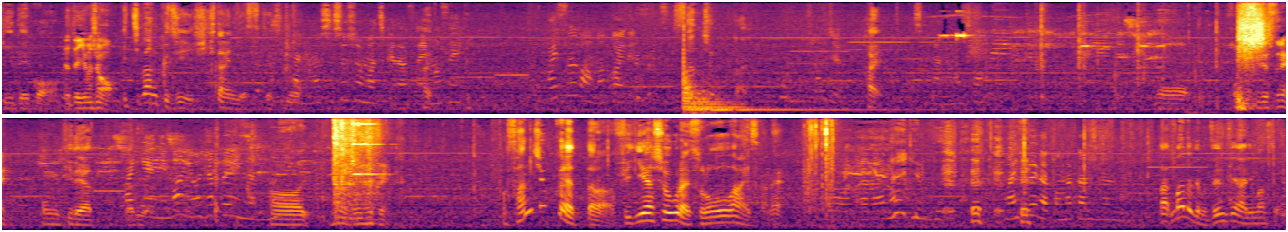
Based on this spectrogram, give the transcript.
引いていこう。やっていきましょ一番くじ引きたいんですけど。わかりました。少々お待ちください。ませ。回気ですね。本気でやって会計2万400円になります。はーい。400円30回やったらフィギュア賞ぐらい揃わないですかね。そうわからないです。枚数がこんな感じなんで。あまだでも全然ありますよね。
